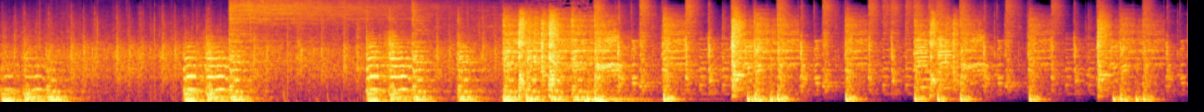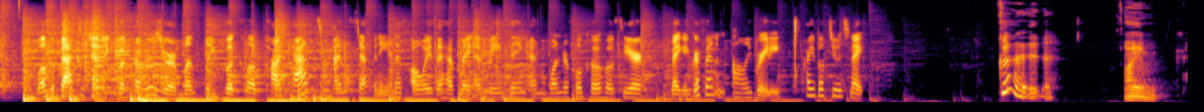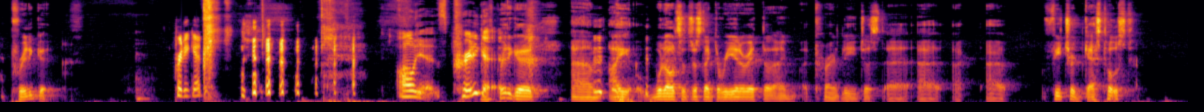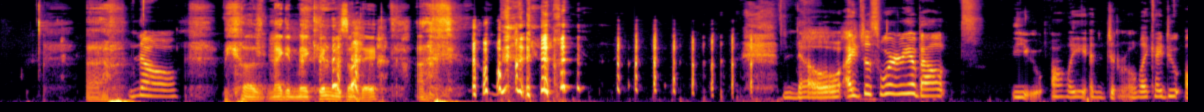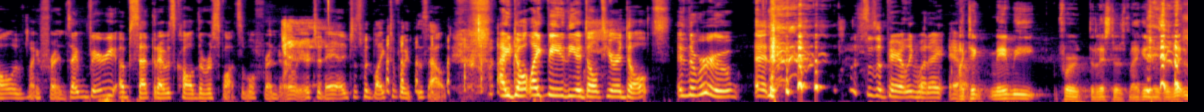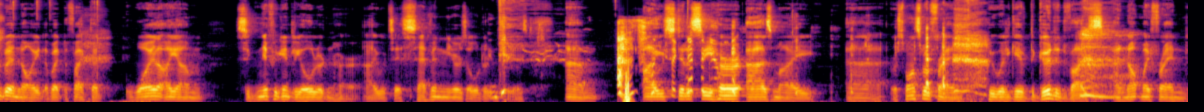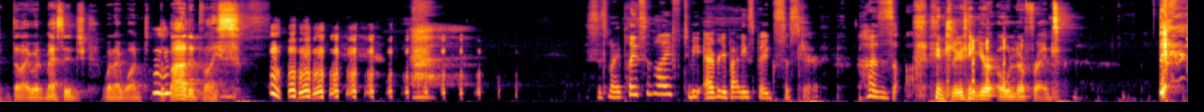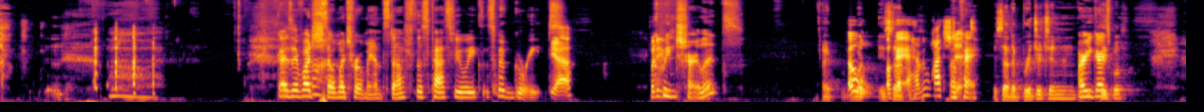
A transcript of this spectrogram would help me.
Welcome back to Judging Book Covers, your monthly book club podcast. I'm Stephanie, and as always, I have my amazing and wonderful co-hosts here, Megan Griffin and Ollie Brady. How are you both doing tonight? Good. I am pretty good. Pretty good. All is pretty good. Pretty good. Um, I would also just like to reiterate that I'm currently just a, a, a, a featured guest host. Uh, No. because Megan may kill me someday. And No. I just worry about you, Ollie, in general, like I do all of my friends. I'm very upset that I was called the responsible friend earlier today. I just would like to point this out. I don't like being the adultier adults in the room, and this is apparently what I am. I think maybe for the listeners, Megan is a little bit annoyed about the fact that while I am significantly older than her, I would say seven years older than she is, um, I still see her as my uh, responsible friend who will give the good advice and not my friend that I will message when I want the bad advice. This is my place in life to be everybody's big sister. Huzzah. including your older friend. Guys, I've watched so much romance stuff this past few weeks. It's been great. yeah. What do you? Queen Charlotte's. I, Oh, what- is okay. that? I haven't watched it. Okay. Is that a Bridgerton? Are you guys- prequel?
